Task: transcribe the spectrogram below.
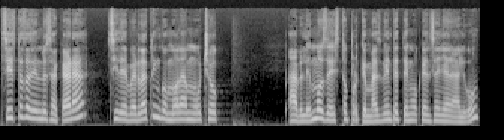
Si estás haciendo esa cara, si de verdad te incomoda mucho, hablemos de esto porque más bien te tengo que enseñar algo.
